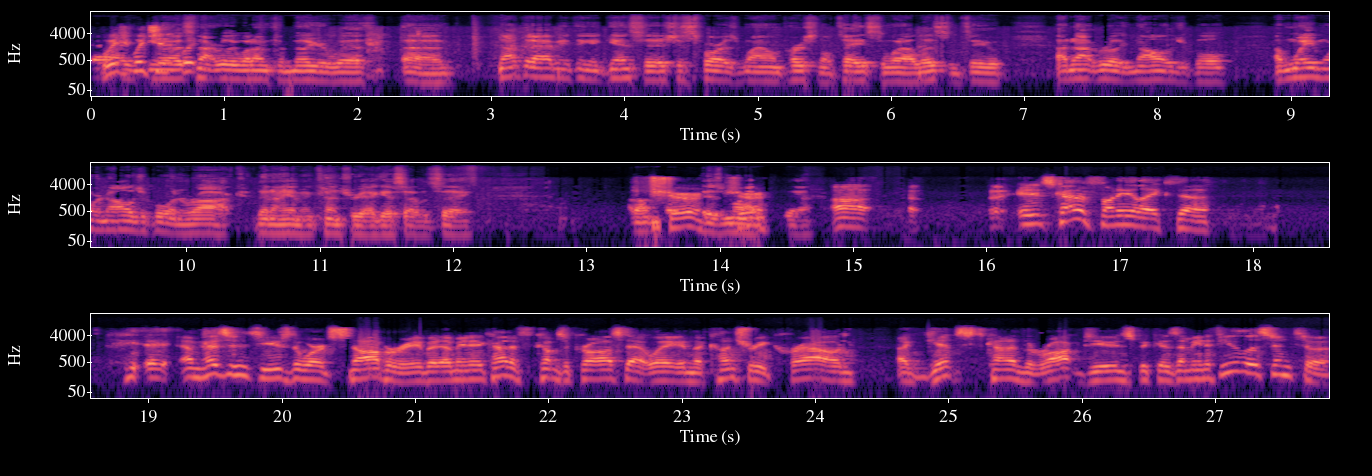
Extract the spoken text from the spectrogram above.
bag. Which- which you is- know, which- it's not really what I'm familiar with. Uh, not that I have anything against it. It's just as far as my own personal taste and what I listen to. I'm not really knowledgeable. I'm way more knowledgeable in rock than I am in country. I guess I would say. Don't Sure. is my- Sure. yeah. Uh, uh, and it's kind of funny, like the. I'm hesitant to use the word snobbery, but I mean it kind of comes across that way in the country crowd against kind of the rock dudes because I mean if you listen to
